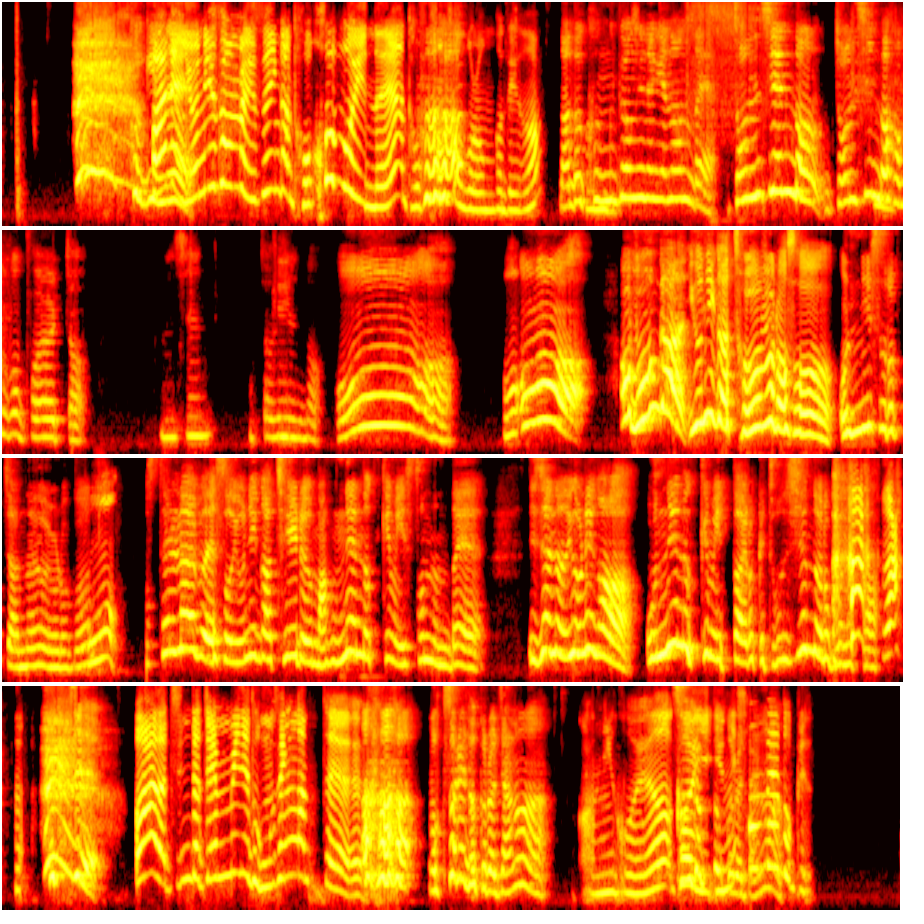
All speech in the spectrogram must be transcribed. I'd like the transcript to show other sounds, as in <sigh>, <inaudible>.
아니, 해 윤희 선배 있으니까 더 커 보이네. 더 커서 그런가, 내가? 나도 음. 큰 편이긴 한데 전신도 전신도 한번 보여줘 무슨. 전신도 오 오. 어 윤희가 처음으로서 언니스럽지 않나요 여러분? 오, 스텔라이브에서 윤희가 제일 막내 느낌이 있었는데 이제는 윤희가 언니 느낌이 있다 이렇게 전신으로 보니까 <laughs> 그치? 아, 나 진짜 잼민이 동생 같아. <laughs> 목소리도 그러잖아 아니고요. 그 성격도 윤희 그러잖아. 선배도 비...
